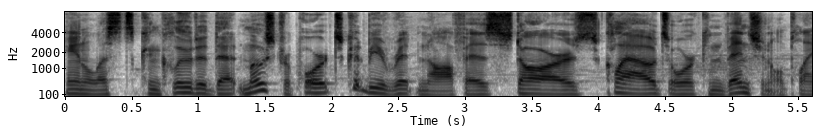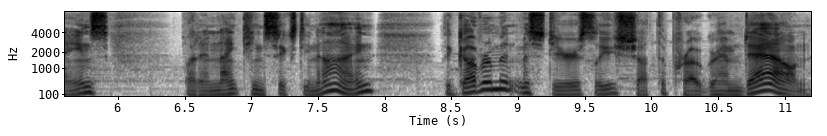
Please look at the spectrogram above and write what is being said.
Analysts concluded that most reports could be written off as stars, clouds, or conventional planes. But in 1969, the government mysteriously shut the program down,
